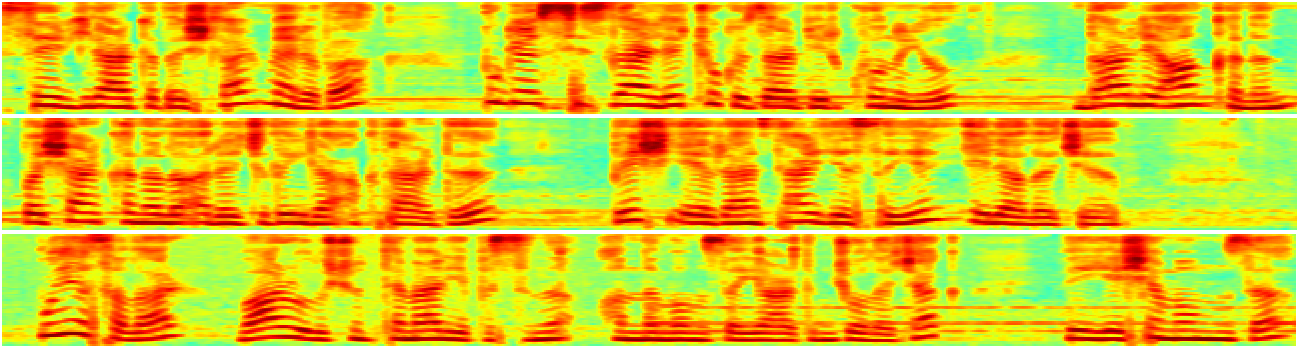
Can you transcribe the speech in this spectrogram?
Sevgili arkadaşlar merhaba. Bugün sizlerle çok özel bir konuyu Darli Anka'nın Başar kanalı aracılığıyla aktardığı 5 evrensel yasayı ele alacağım. Bu yasalar varoluşun temel yapısını anlamamıza yardımcı olacak ve yaşamamıza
